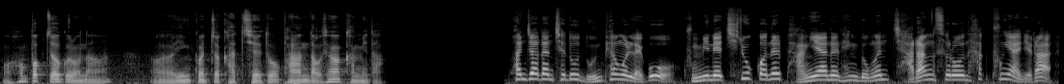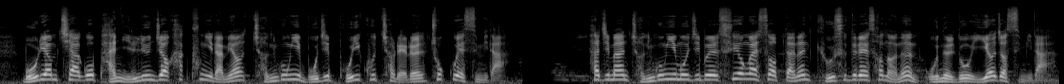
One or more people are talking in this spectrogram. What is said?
어, 헌법적으로나 어, 인권적 가치에도 반한다고 생각합니다. 환자 단체도 논평을 내고 국민의 치료권을 방해하는 행동은 자랑스러운 학풍이 아니라 모렴치하고 반인륜적 학풍이라며 전공의 모집 보이콧 철회를 촉구했습니다. 하지만 전공의 모집을 수용할 수 없다는 교수들의 선언은 오늘도 이어졌습니다.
